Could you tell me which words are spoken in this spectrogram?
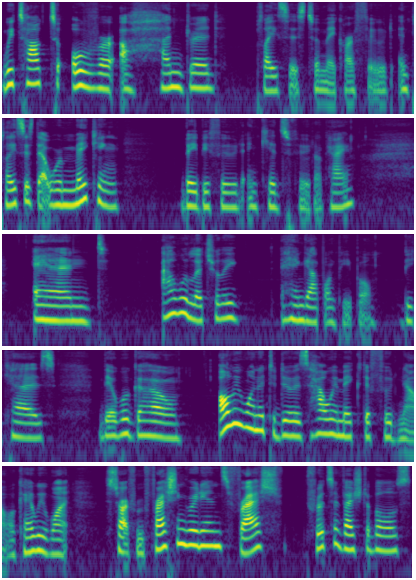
we talked to over a hundred places to make our food and places that were making baby food and kids food, okay? And I will literally hang up on people because they will go, all we wanted to do is how we make the food now, okay? We want start from fresh ingredients, fresh fruits and vegetables.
